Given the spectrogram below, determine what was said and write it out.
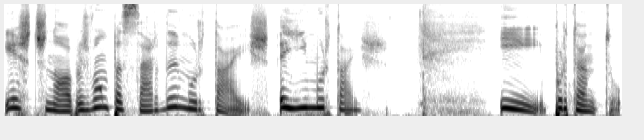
estes nobres vão passar de mortais a imortais. E, portanto,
